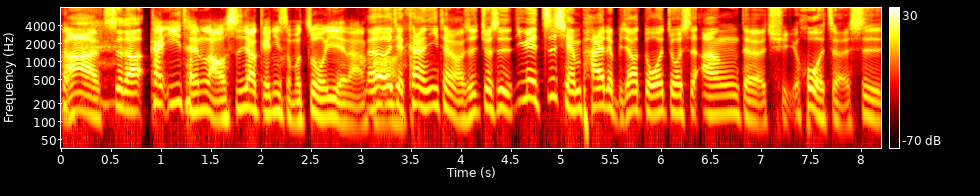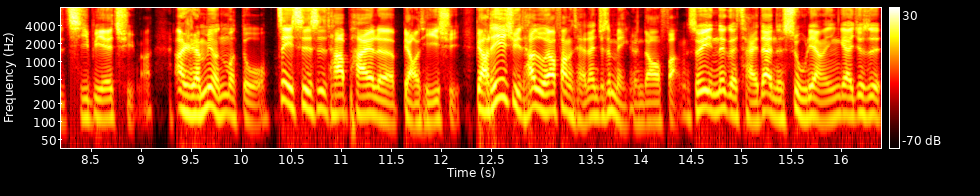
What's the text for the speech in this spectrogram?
啊，是的，看伊藤老师要给你什么作业啦，而且看伊藤老师，就是因为之前拍的比较多，就是 on 的曲或者是期别曲嘛，啊，人没有那么多，这次是他拍了表题曲，表题曲他如果要放彩蛋，就是每个人都要放，所以那个彩蛋的数量应该就是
